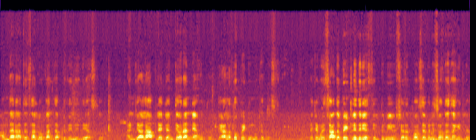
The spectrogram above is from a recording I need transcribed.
आमदार हा तसा लोकांचा प्रतिनिधी असतो. आणि ज्याला आपल्या जनतेवर अन्याय होतो त्याला तो पेटून उठत असतो. त्याच्यामुळे साधं भेटले तरी असतील. तुम्ही शरद पवार साहेबांनी स्वतः सांगितलं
